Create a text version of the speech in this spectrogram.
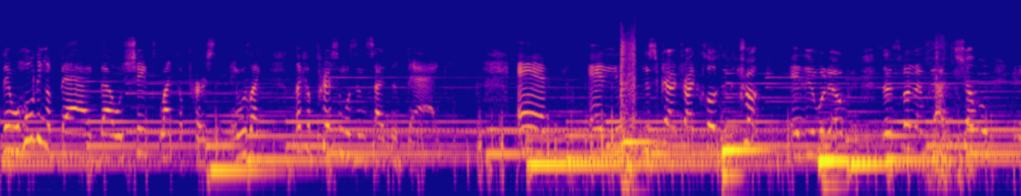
they were holding a bag that was shaped like a person. It was like like a person was inside the bag. And and Mr. Crab tried closing the trunk, and it wouldn't open. So the SpongeBob got the shovel, and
